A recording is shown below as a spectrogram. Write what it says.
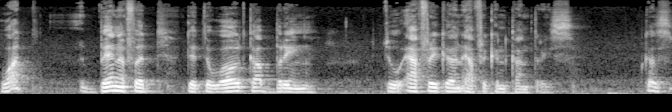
what benefit did the World Cup bring to Africa and African countries? Because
